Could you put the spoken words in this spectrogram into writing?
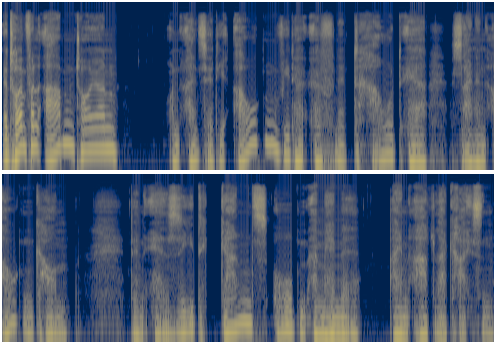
er träumt von Abenteuern, und als er die Augen wieder öffnet, traut er seinen Augen kaum, denn er sieht ganz oben am Himmel ein Adler kreisen,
